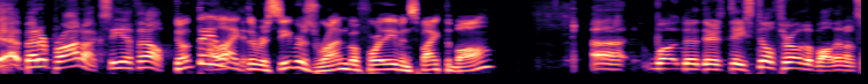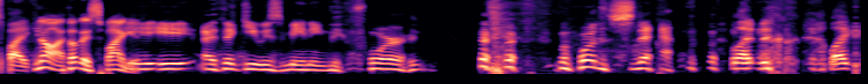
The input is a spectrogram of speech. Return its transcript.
yeah, better product, CFL. Don't they I like, it. the receivers run before they even spike the ball? Uh, well, there's, they still throw the ball. They don't spike it. No, I thought they spike it. He- he- I think he was meaning before before the snap. like, like,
